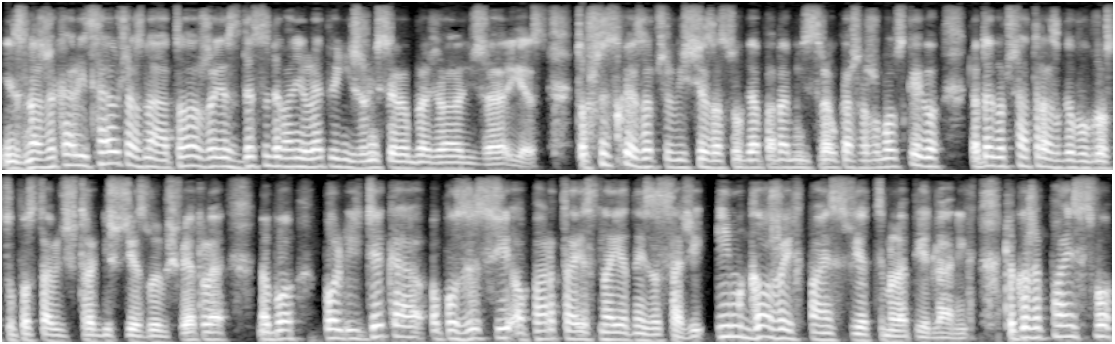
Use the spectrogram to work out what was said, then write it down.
Więc narzekali cały czas na to, że jest zdecydowanie lepiej niż oni sobie wyobrażali, że jest. To wszystko jest oczywiście zasługa pana ministra Łukasza Szumowskiego, dlatego trzeba teraz go po prostu postawić w tragicznie złym świetle, no bo polityka opozycji oparta jest na jednej zasadzie. Im gorzej w państwie, tym lepiej dla nich. Tylko, że państwo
